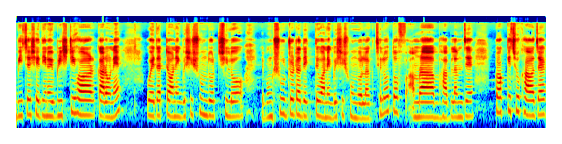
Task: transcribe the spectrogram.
বিচে সেদিন ওই বৃষ্টি হওয়ার কারণে ওয়েদারটা অনেক বেশি সুন্দর ছিল এবং সূর্যটা দেখতেও অনেক বেশি সুন্দর লাগছিল। তো আমরা ভাবলাম যে টক কিছু খাওয়া যাক।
